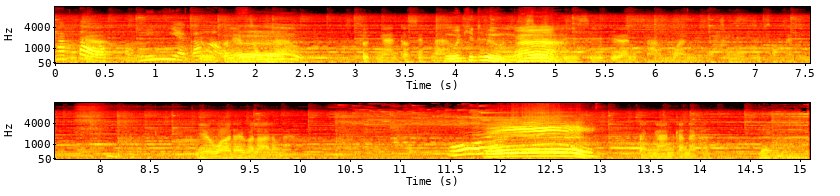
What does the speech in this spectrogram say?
ภาพต่อของนิ่งเฮียก็หาก็ว่าเรียนจบแล้วอยู่ฝึกงานก็เสร็จแล้วอุ้ยคิดถึงอะเรียนปีสี่เดือนสามวันหกชั่วโมงสิบสองนาทีเนี่ยว่าได้เวลาแล้วนะ โอ้ยแต่งงานกันนะครับแรงมาก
